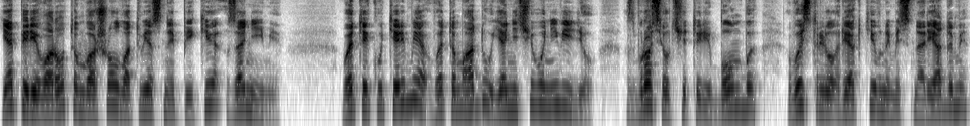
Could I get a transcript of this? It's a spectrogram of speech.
Я переворотом вошел в отвесное пике за ними. В этой кутерьме, в этом аду я ничего не видел. Сбросил четыре бомбы, выстрелил реактивными снарядами,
